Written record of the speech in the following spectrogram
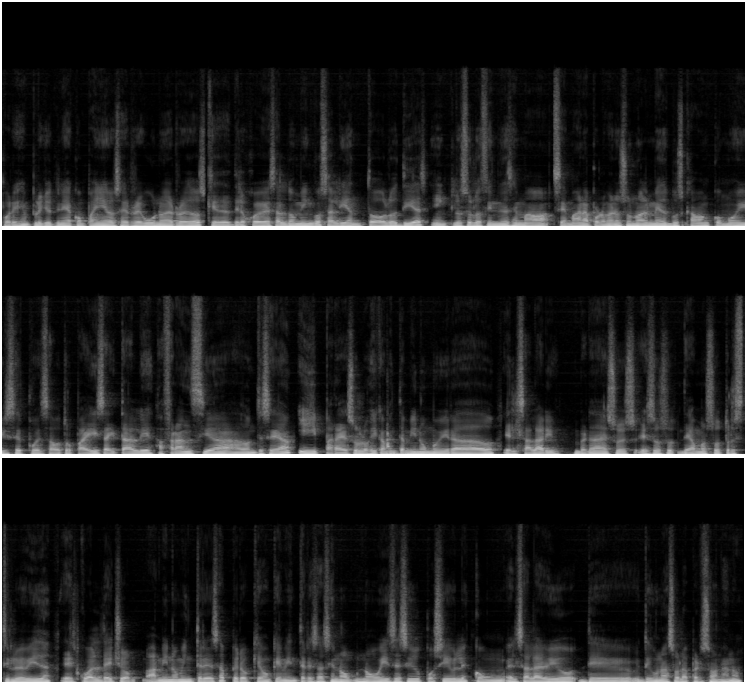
por ejemplo, yo tenía compañeros R1, R2, que desde el jueves al domingo salían todos los días e incluso los fines de semana, semana, por lo menos uno al mes, buscaban cómo irse pues a otro país, a Italia, a Francia, a donde sea, y para eso lógicamente a mí no me hubiera dado el salario, ¿verdad? Eso es, eso es, digamos, otro estilo de vida, el cual de hecho a mí no me interesa, pero que aunque me interesase no, no hubiese sido posible con el salario de, de una sola persona, ¿no?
